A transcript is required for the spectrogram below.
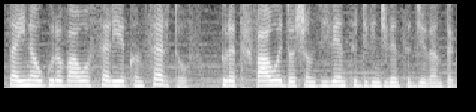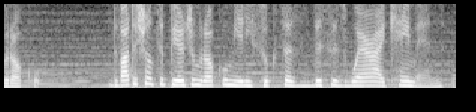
zainaugurowało serię koncertów, które trwały do 1999 roku. W 2001 roku mieli sukces z This Is Where I Came In,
